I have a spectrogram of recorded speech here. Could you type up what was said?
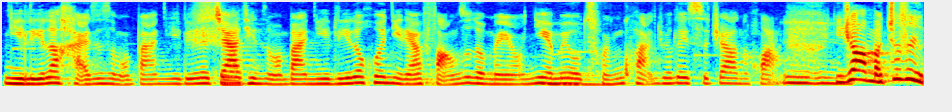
你离了孩子怎么办？你离了家庭怎么办？你离了婚，你连房子都没有，你也没有存款，就类似这样的话，嗯你知道吗？就是。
